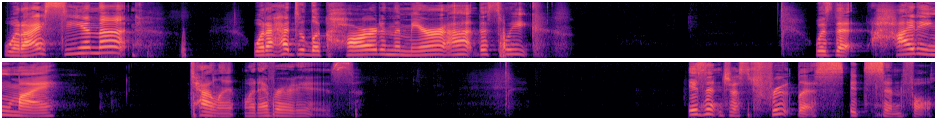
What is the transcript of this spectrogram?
What I see in that, what I had to look hard in the mirror at this week, was that hiding my talent, whatever it is, isn't just fruitless, it's sinful.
